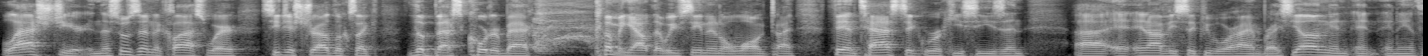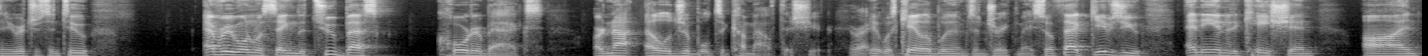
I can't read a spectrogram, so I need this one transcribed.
last year, and this was in a class where CJ Stroud looks like the best quarterback coming out that we've seen in a long time. Fantastic rookie season. Uh, and, and obviously, people were high on Bryce Young and, and, and Anthony Richardson, too everyone was saying the two best quarterbacks are not eligible to come out this year. Right. It was Caleb Williams and Drake Maye. So if that gives you any indication on,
